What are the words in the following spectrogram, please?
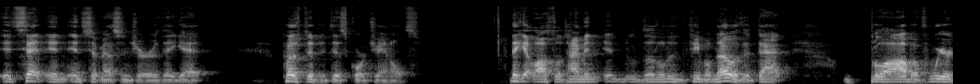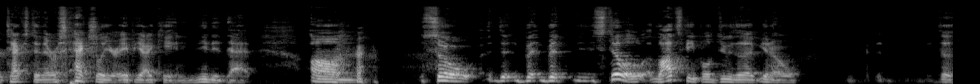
it's sent in instant messenger. They get posted to Discord channels. They get lost all the time, and it, little people know that that blob of weird text in there was actually your API key, and you needed that. Um, so but but still lots of people do the you know the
